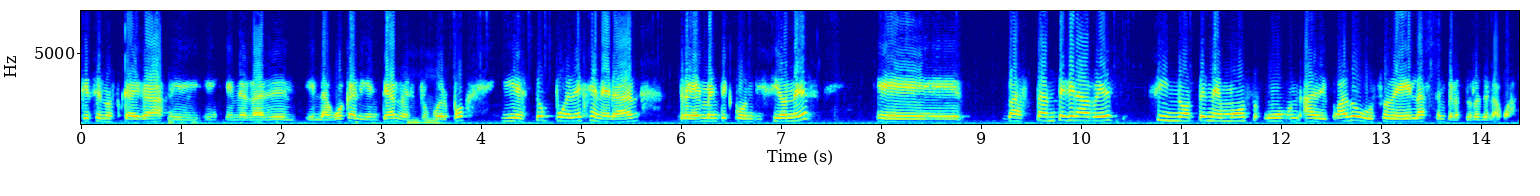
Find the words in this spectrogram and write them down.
que se nos caiga eh, en general el, agua caliente a nuestro cuerpo y esto puede generar realmente condiciones eh, bastante graves si no tenemos un adecuado uso de las temperaturas del agua.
